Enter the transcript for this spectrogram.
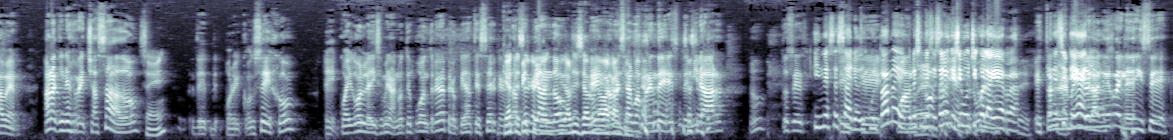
a ver, Anakin es rechazado Sí. de- de- por el consejo. Eh, Qui-Gon le dice: Mira, no te puedo entrenar, pero quédate cerca, Quédate cerca que- pispeando, que a ver si se abre eh, una a ver si algo aprendés de mirar. ¿no? Entonces. Innecesario, este, disculpame, cuando- pero es No, innecesario está que lleve un chico a la guerra. Está Tiene en el siete medio de la años. guerra y le dice:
